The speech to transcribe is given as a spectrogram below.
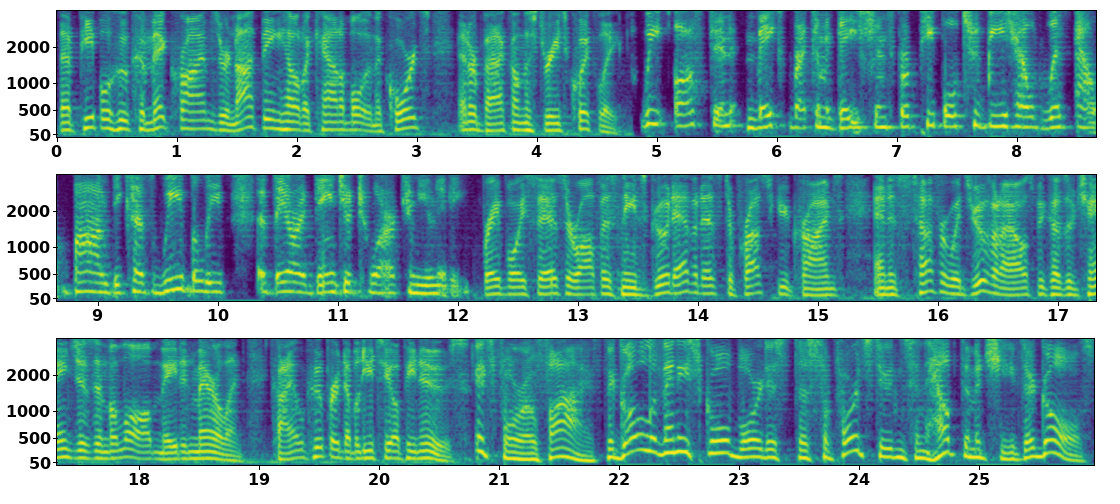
that people who commit crimes are not being held accountable in the courts and are back on the streets quickly. We often make recommendations for people to be held without bond because we believe that they are a danger to our community. Braveboy says her office needs good evidence to prosecute crimes, and it's tougher with juveniles because of changes in the law made in Maryland. Kyle Cooper, WTOP News. It's 405. The goal of any school board is to support students and help them achieve their goals.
